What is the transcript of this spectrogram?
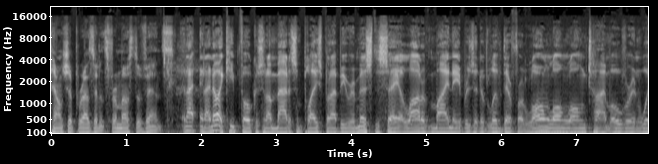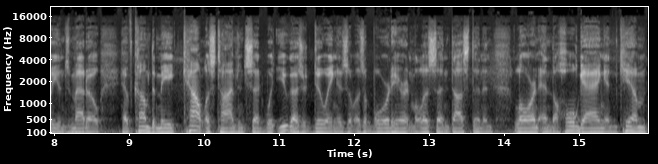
Township residents for most events. And I, and I know I keep focusing on Madison Place, but I'd be remiss to say a lot of my neighbors that have lived there for a long, long, long time over in Williams Meadow have come to me countless times and said, What you guys are doing as a, as a board here, and Melissa and Dustin and Lauren and the whole gang and Kim,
